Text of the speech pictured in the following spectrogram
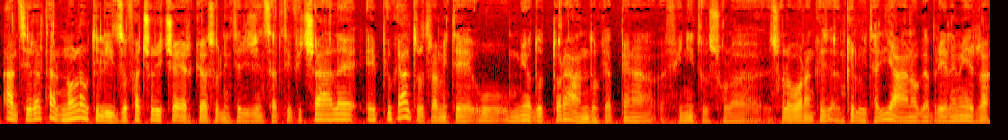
anzi in realtà non la utilizzo, faccio ricerca sull'intelligenza artificiale e più che altro tramite un mio dottorando che ha appena finito il suo, il suo lavoro, anche, anche lui italiano, Gabriele Mirra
